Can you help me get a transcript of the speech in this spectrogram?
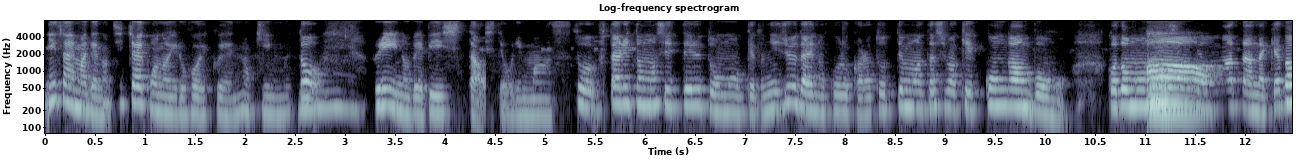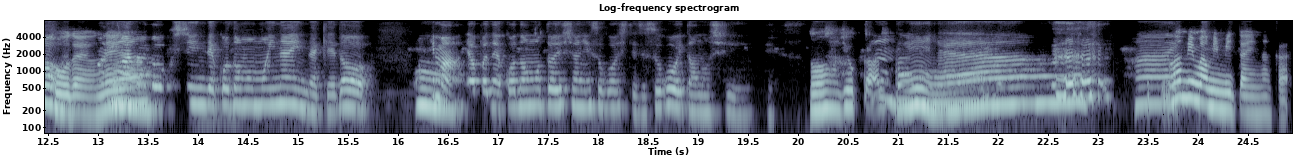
2歳までのちっちゃい子のいる保育園の勤務と、フリーのベビーシッターをしております。そう、2人とも知ってると思うけど、20代の頃からとっても私は結婚願望も子供もああったんだけど、そうだよね。今の独身で子供もいないんだけど、うん今、やっぱね、子供と一緒に過ごしてて、すごい楽しいです。うんよかった。いいね。はい。マミマミみたいになんか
